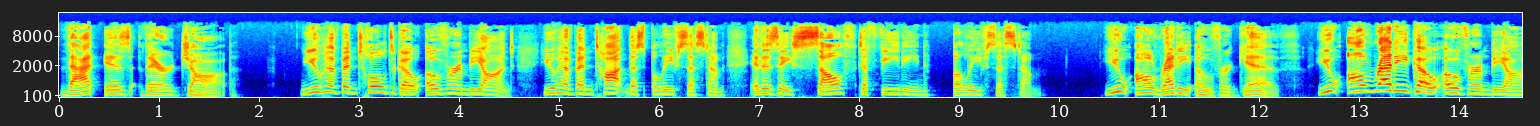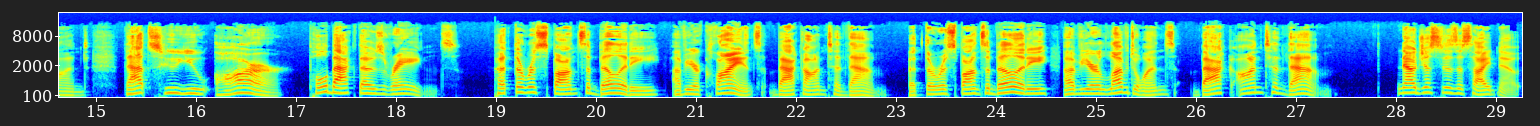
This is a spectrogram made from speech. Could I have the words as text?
That is their job. You have been told to go over and beyond. You have been taught this belief system. It is a self defeating belief system. You already overgive. You already go over and beyond. That's who you are. Pull back those reins. Put the responsibility of your clients back onto them. Put the responsibility of your loved ones back onto them. Now, just as a side note,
